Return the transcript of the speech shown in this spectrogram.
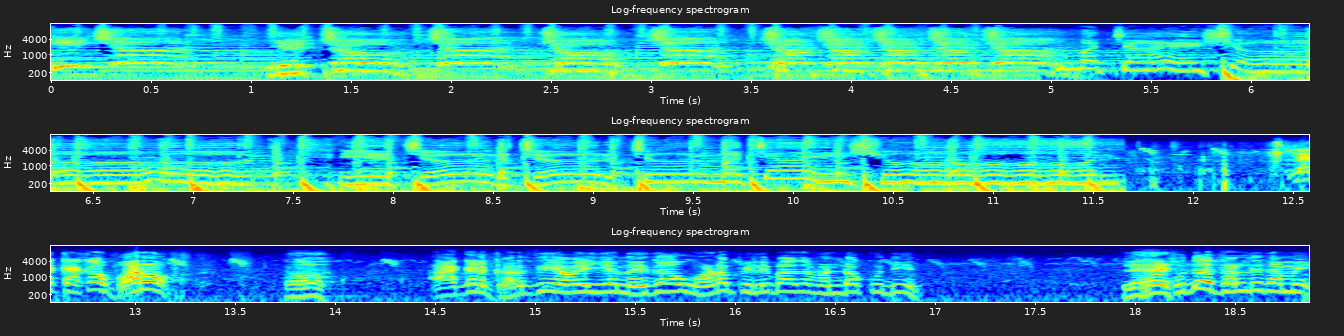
ये चोर ये चोर મચાય શોર. યે ચર ચર ચર મચાય શોર. લે કાકા ઉભારો આગળ ઘરથી હવે અહીંયા નહીં જાવું હણો પેલી પાસે વંડો કૂદી લે. કૂદો જલ્દી તમે.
